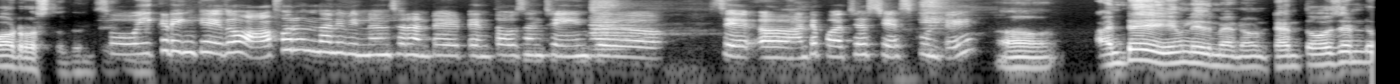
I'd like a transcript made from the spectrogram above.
బార్డర్ వస్తుంది. సో ఇక్కడ ఇంకేదో ఆఫర్ ఉందని విన్నాను సార్. అంటే టెన్ థౌసండ్ చేంజ్ అంటే పర్చేస్ చేసుకుంటే. అంటే ఏం లేదు మేడం. టెన్ థౌజండ్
